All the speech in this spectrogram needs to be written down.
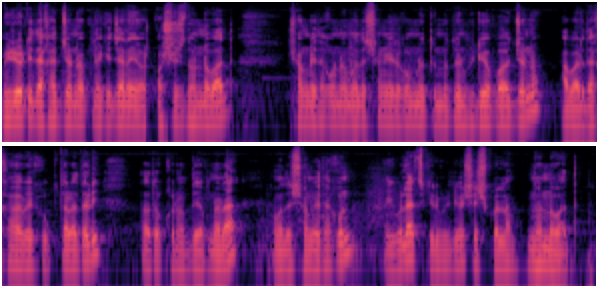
ভিডিওটি দেখার জন্য আপনাকে জানাই অশেষ ধন্যবাদ। সঙ্গে থাকুন আমাদের সঙ্গে এরকম নতুন নতুন ভিডিও পাওয়ার জন্য। আবার দেখা হবে খুব তাড়াতাড়ি। ততক্ষণ অবধি আপনারা আমাদের সঙ্গে থাকুন। এই বলে আজকের ভিডিও শেষ করলাম। ধন্যবাদ।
